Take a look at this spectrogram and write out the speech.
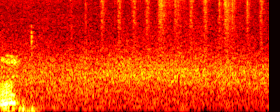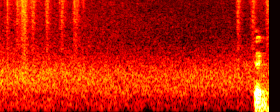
There. Good.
